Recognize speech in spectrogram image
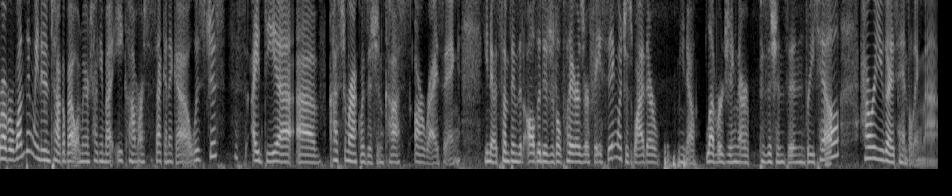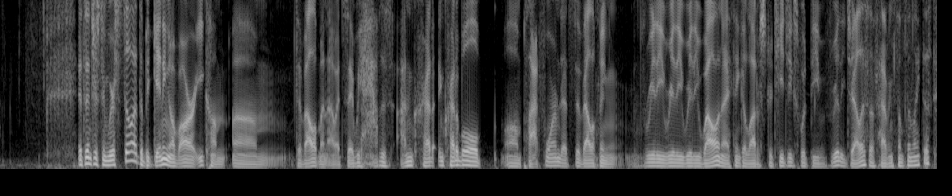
Robert, one thing we didn't talk about when we were talking about e-commerce a second ago was just this idea of customer acquisition costs are rising. You know, it's something that all the digital players are facing, which is why they're, you know, leveraging their positions in retail. How are you guys handling that? It's interesting. We're still at the beginning of our ecom um, development. I would say we have this incred- incredible um, platform that's developing really, really, really well, and I think a lot of strategics would be really jealous of having something like this.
